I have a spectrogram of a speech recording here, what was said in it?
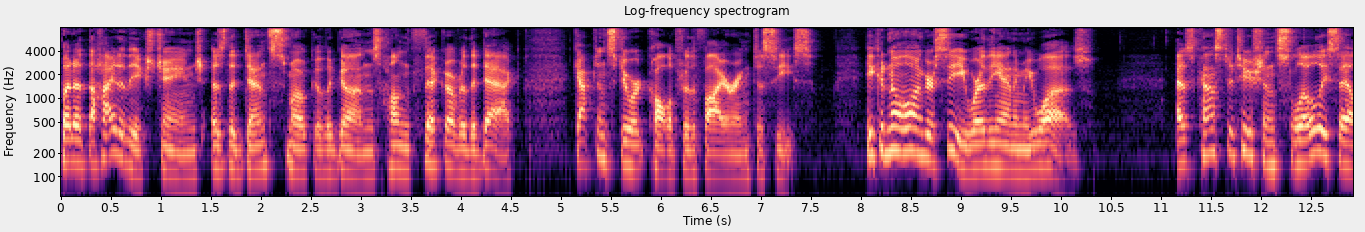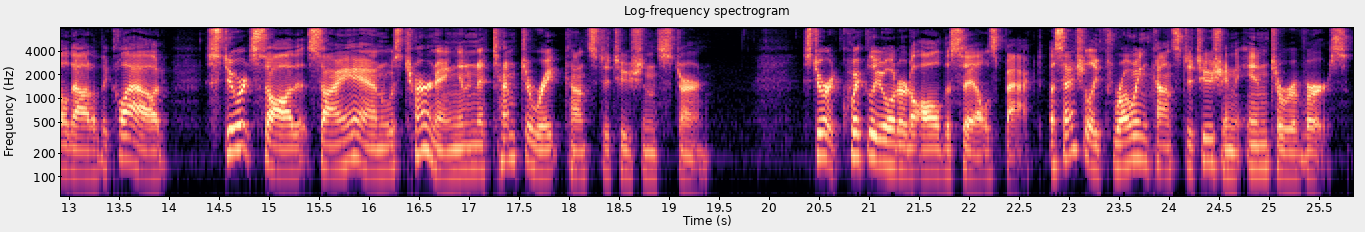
But at the height of the exchange, as the dense smoke of the guns hung thick over the deck, Captain Stewart called for the firing to cease. He could no longer see where the enemy was. As Constitution slowly sailed out of the cloud, Stewart saw that Cyane was turning in an attempt to rake Constitution's stern. Stewart quickly ordered all the sails backed, essentially throwing Constitution into reverse.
